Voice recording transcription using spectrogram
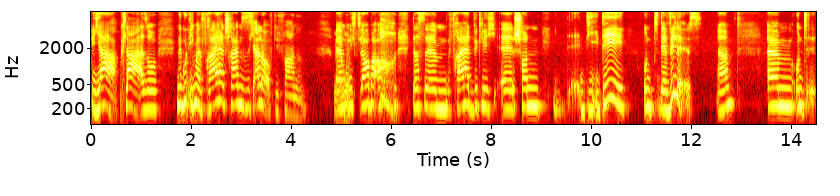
ja, klar. Also, na gut, ich meine, Freiheit schreiben sie sich alle auf die Fahne. Ja, ähm, und ich glaube auch, dass ähm, Freiheit wirklich äh, schon die Idee und der Wille ist. Ja? Ähm, und äh,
